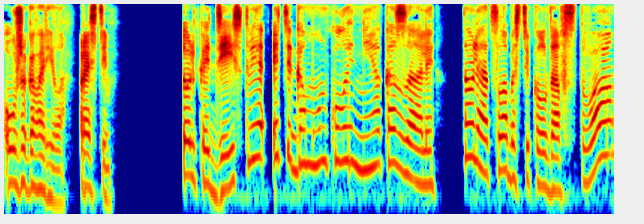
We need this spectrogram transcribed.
уже говорила, прости». Только действия эти гомункулы не оказали, то ли от слабости колдовства,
